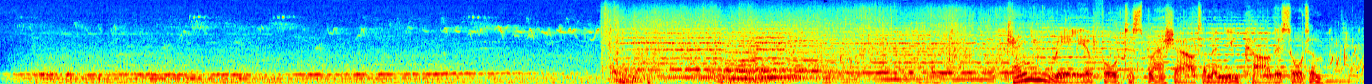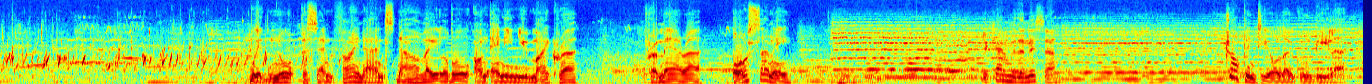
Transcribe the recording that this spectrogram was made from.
Can you really afford to splash out on a new car this autumn? With 0% finance now available on any new Micra, Primera or Sunny. You can with a Nissan. Drop into your local dealer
